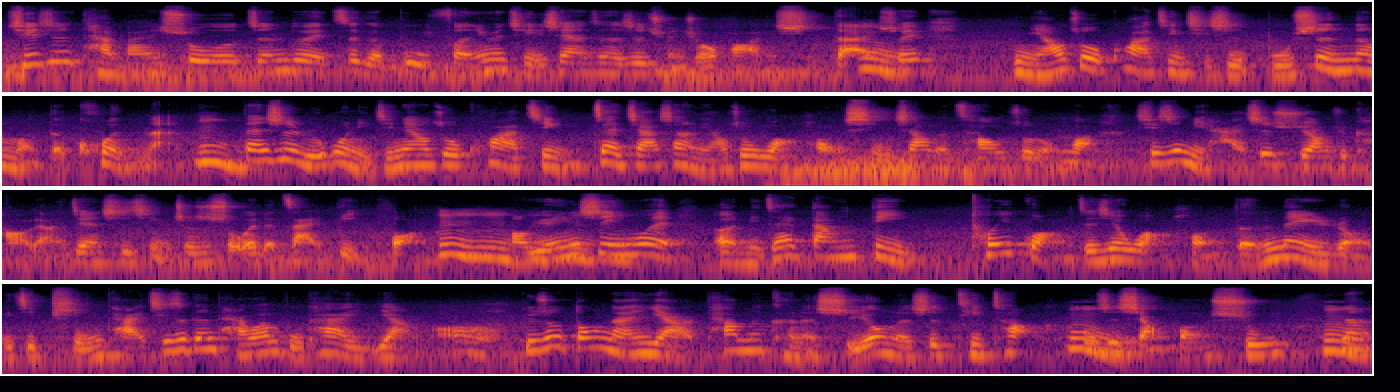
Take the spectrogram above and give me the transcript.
其实坦白说，针对这个部分，因为其实现在真的是全球化的时代，嗯、所以。你要做跨境，其实不是那么的困难。嗯，但是如果你今天要做跨境，再加上你要做网红行销的操作的话，嗯、其实你还是需要去考量一件事情，就是所谓的在地化。嗯嗯。哦，原因是因为呃你在当地。推广这些网红的内容以及平台，其实跟台湾不太一样哦。比如说东南亚，他们可能使用的是 TikTok 或是小红书，嗯、那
